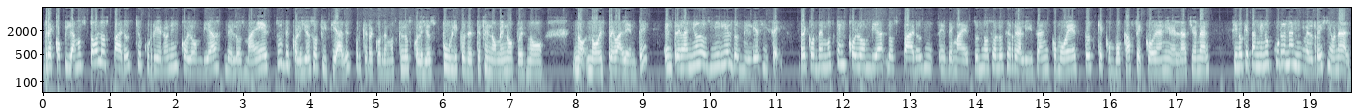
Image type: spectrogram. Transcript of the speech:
Recopilamos todos los paros que ocurrieron en Colombia de los maestros de colegios oficiales, porque recordemos que en los colegios públicos este fenómeno pues no, no, no es prevalente, entre el año 2000 y el 2016. Recordemos que en Colombia los paros eh, de maestros no solo se realizan como estos que convoca FECODE a nivel nacional, sino que también ocurren a nivel regional.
